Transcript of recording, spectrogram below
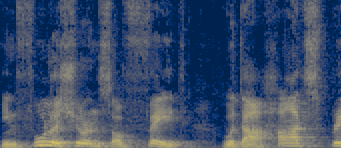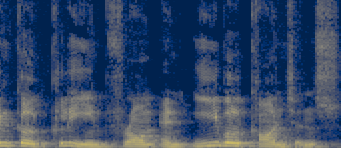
in full assurance of faith with our hearts sprinkled clean from an evil conscience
